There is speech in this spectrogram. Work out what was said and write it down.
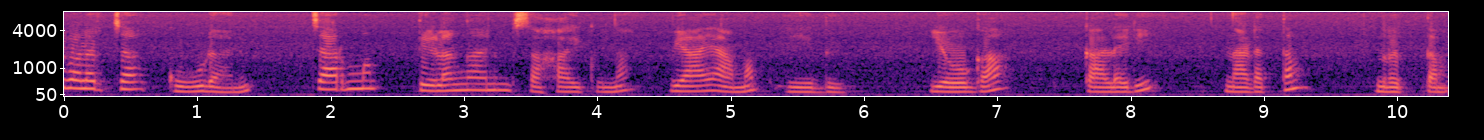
വളർച്ച കൂടാനും ചർമ്മം തിളങ്ങാനും സഹായിക്കുന്ന വ്യായാമം ഏത്? യോഗ കളരി നടത്തം നൃത്തം.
